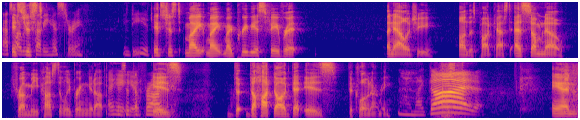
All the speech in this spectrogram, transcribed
That's It's why we just- study history. Indeed. It's just my my my previous favorite analogy on this podcast, as some know from me constantly bringing it up, I hate Is it you. the frog? is the the hot dog that is the clone army. oh my god. And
